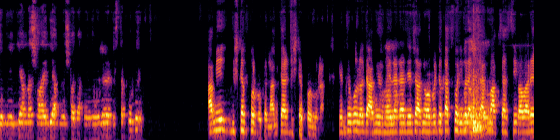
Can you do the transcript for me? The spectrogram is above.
যদি একে আমরা সহায় দিই, আপনি সহায় আপনি মহিলারা ডিস্টার্ব করবেন আমি ডিস্টার্ব করব কেন? আমি তার ডিস্টার্ব করব না। কিন্তু বলল যে আমি মেয়েরা যেহেতু আমি অবৈধ কাজ করি বলে, আমি মাপ চাচ্ছি বাবারে,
